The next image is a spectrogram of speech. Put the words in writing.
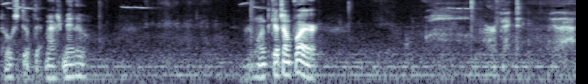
Toast up that marshmallow. I want it to catch on fire. Oh, perfect. Look at that.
